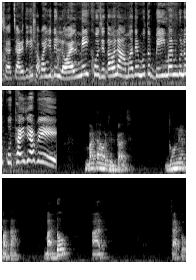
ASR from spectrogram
আচ্ছা চারিদিকে সবাই যদি লয়াল মেই খোঁজে, তাহলে আমাদের মতো বেইমানগুলো কোথায় যাবে? বাটাবাটির কাজ ধনে পাতা বাটো আর চাটো।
